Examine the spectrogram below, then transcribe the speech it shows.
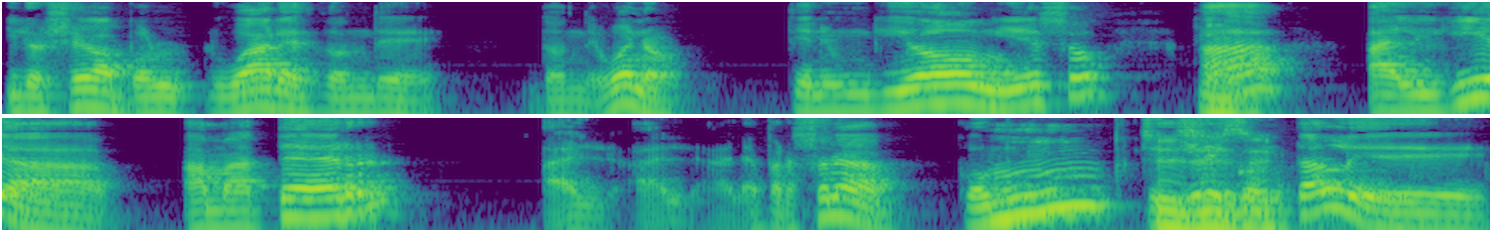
y lo lleva por lugares donde, donde bueno, tiene un guion y eso, a, al guía amateur, al- al- a la persona común que Sí, quiere sí, sí. contarle de,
